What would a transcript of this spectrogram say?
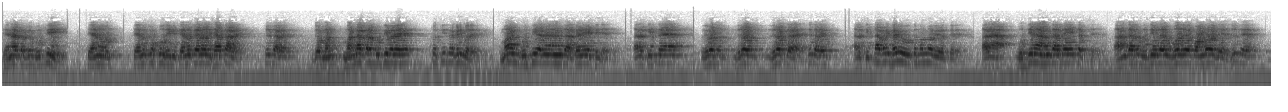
જેના તરફ બુદ્ધિ, તેનું તેનું ચોખ્ખું થઈ ગયું. તેનો તેનો હિસાબ ચાલે. શું ચાલે? જો મન મનના તરફ બુદ્ધિ વળે, તો ચિત્ત રખડી મરે મન, બુદ્ધિ અને અહંકાર તેને એક થઈ જાય. અને ચિત્તને વિરોધ વિરોધ વિરોધ કરાય. શું કરે? અને ચિત્તાપણી ફર્યું, તો મનનો વિરોધ કરે. અને બુદ્ધિ ના અહંકાર બે એક જ છે. અહંકાર તો બુદ્ધિ વગર ઊભો રહ્યો, પાંગળો છે. શું છે?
